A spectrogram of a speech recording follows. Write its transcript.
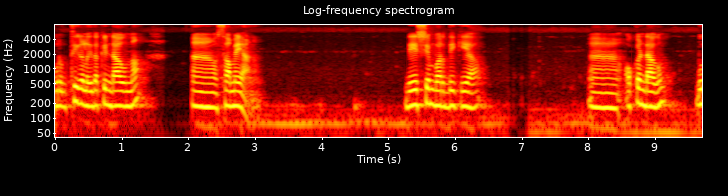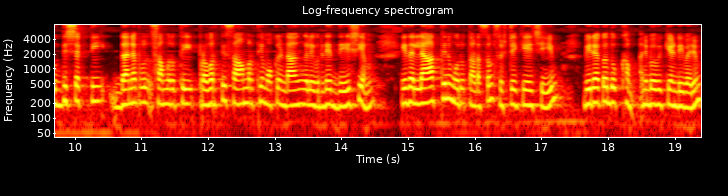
വൃദ്ധികൾ ഇതൊക്കെ ഉണ്ടാകുന്ന സമയമാണ് ദേഷ്യം വർദ്ധിക്കുക ഒക്കെ ഉണ്ടാകും. ബുദ്ധിശക്തി ധന സമൃദ്ധി പ്രവൃത്തി സാമർഥ്യമൊക്കെ ഉണ്ടാകുമെങ്കിൽ ഇവരുടെ ദേഷ്യം ഇതെല്ലാത്തിനും ഒരു തടസ്സം സൃഷ്ടിക്കുകയും ചെയ്യും. വിരക ദുഃഖം അനുഭവിക്കേണ്ടി വരും.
